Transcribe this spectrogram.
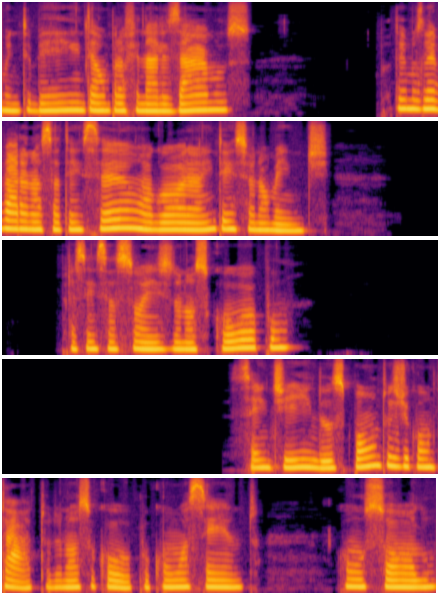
Muito bem, então, para finalizarmos, podemos levar a nossa atenção agora intencionalmente para as sensações do nosso corpo, sentindo os pontos de contato do nosso corpo com o assento, com o solo.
